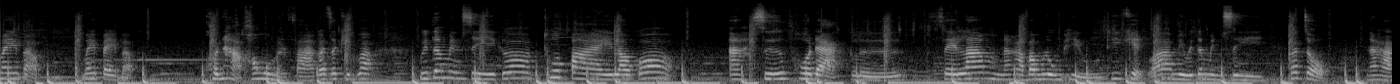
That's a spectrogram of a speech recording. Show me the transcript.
ไม่แบบไม่ไปแบบค้นหาข้อมูลเหมือนฟ้าก็จะคิดว่าวิตามินซีก็ทั่วไปเราก็อะซื้อโปรดักต์หรือ เซรั่มนะคะบำรุงผิวที่เขียนว่ามีวิตามินซีก็จบนะคะ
